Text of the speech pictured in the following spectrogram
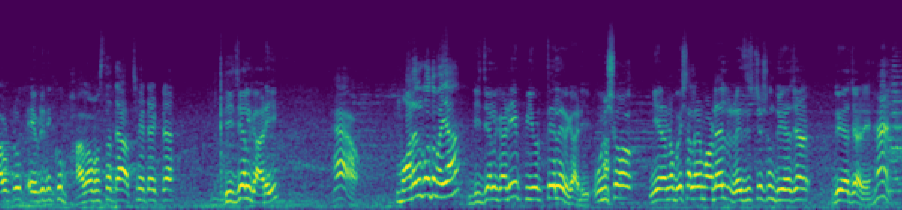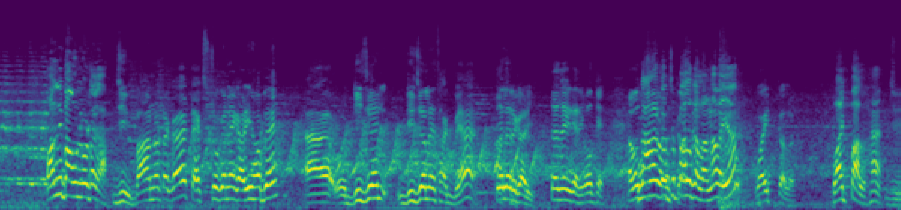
আউটলুক এভরিথিং খুব ভালো অবস্থাতে আছে। এটা একটা ডিজেল গাড়ি। হ্যাঁ মডেল কত ভাইয়া? ডিজেল গাড়ি পিওর তেলের গাড়ি। উনিশশো নিরানব্বই সালের মডেল রেজিস্ট্রেশন দুই হাজার দুই হাজারে হ্যাঁ? অনলি বাউন্ন টাকা? জি বাহান্ন টাকা ট্যাক্স টোকেনের গাড়ি হবে ডিজেল ডিজেলে থাকবে হ্যাঁ? তেলের গাড়ি। তেলের গাড়ি ওকে এবং খুব কালারটা হচ্ছে পাল কালার না ভাইয়া? হোয়াইট কালার হোয়াইট পাল হ্যাঁ। জি।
